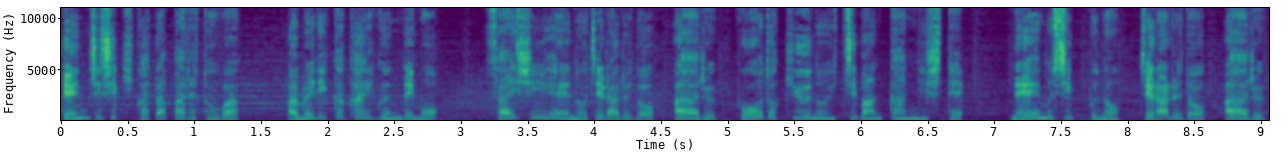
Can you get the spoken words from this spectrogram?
電磁式カタパルトは、アメリカ海軍でも、最新鋭のジェラルド・ R・ フォード級の一番艦にして、ネームシップのジェラルド・ R・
